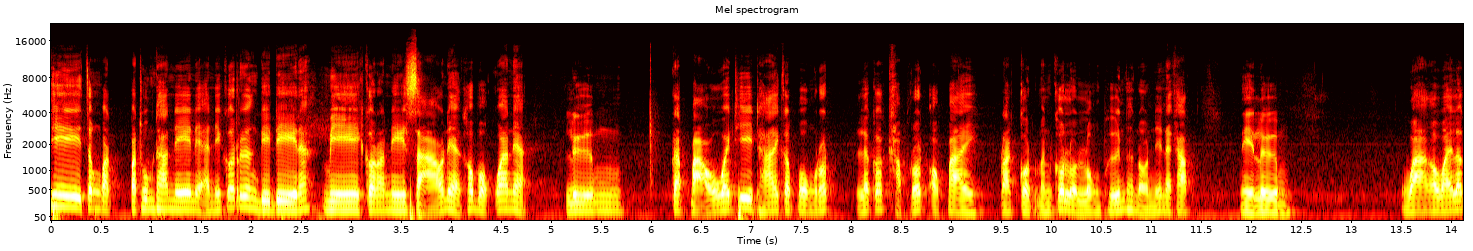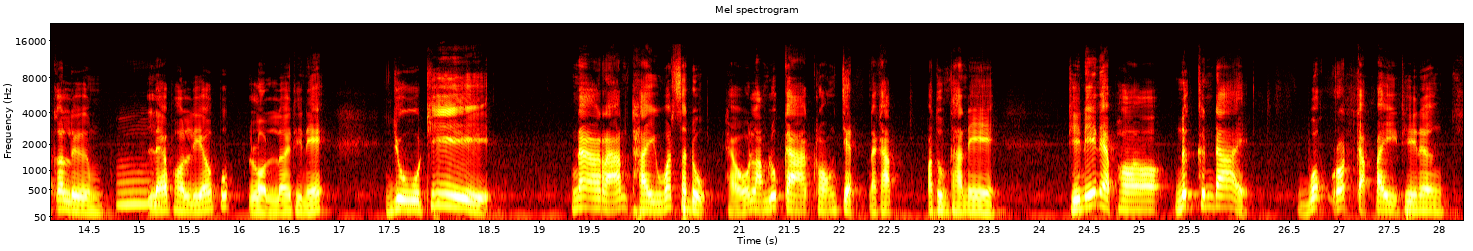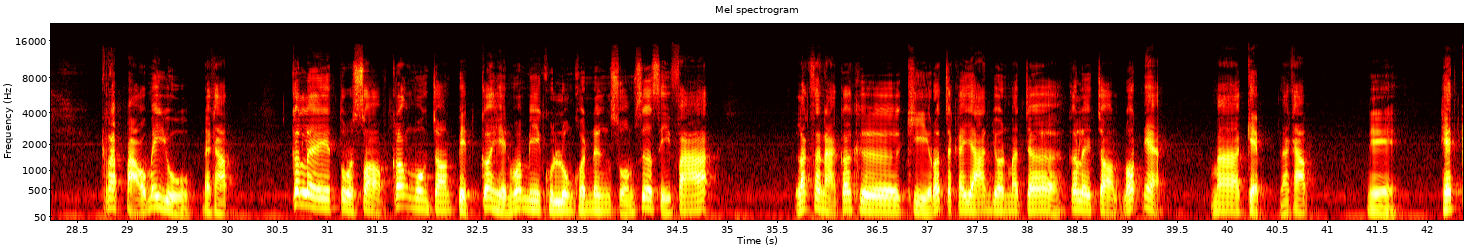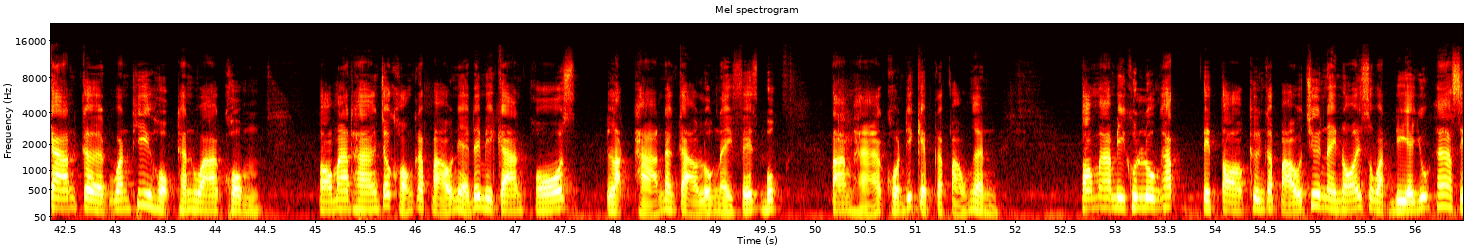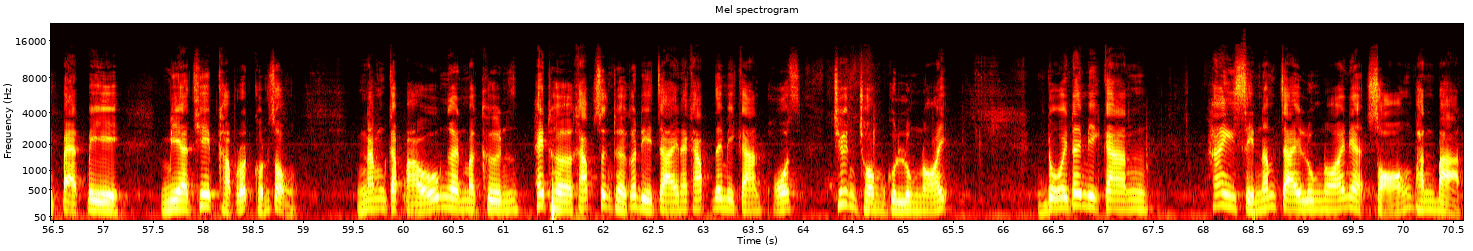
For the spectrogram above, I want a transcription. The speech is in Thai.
ที่จังหวัดปทุมธานีเนี่ยอันนี้ก็เรื่องดีๆนะมีกรณีสาวเนี่ยเขาบอกว่าเนี่ยลืมกระเป๋าไว้ที่ท้ายกระโปรงรถ แล้วก็ขับรถออกไป ปรากฏมันก็หล่นลงพื้นถนนนี่นะครับนี่ลืม วางเอาไว้แล้วก็ลืมอืมแล้วพอเลี้ยวปุ๊บหล่นเลยทีนี้ อยู่ที่หน้าร้านไทยวัสดุ แถวลำลูกกาคลองเจ็ดนะครับปทุมธานี ทีนี้เนี่ยพอนึกขึ้นได้ วกรถกลับไปอีกทีหนึ่ง กระเป๋าไม่อยู่นะครับ ก็เลยตรวจสอบกล้องวงจรปิด ก็เห็นว่ามีคุณลุงคนหนึ่งสวมเสื้อสีฟ้า ลักษณะก็คือขี่รถจักรยานยนต์มาเจอ ก็เลยจอดรถเนี่ยมาเก็บนะครับนี่เหตุการณ์เกิดวันที่ 6 ธันวาคม ต่อมาทางเจ้าของกระเป๋าเนี่ยได้มีการโพสต์หลักฐานดังกล่าวลงใน Facebook ตามหาคนที่เก็บกระเป๋าเงิน ต่อมามีคุณลุงครับ ติดต่อคืนกระเป๋าชื่อนายน้อยสวัสดีอายุ 58 ปี มีอาชีพขับรถขนส่งนำกระเป๋าเงินมาคืนให้เธอครับ ซึ่งเธอก็ดีใจนะครับ ได้มีการโพสต์ ชื่นชมคุณลุงน้อย โดยได้มีการให้สินน้ำใจลุงน้อยเนี่ย2,000บาท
